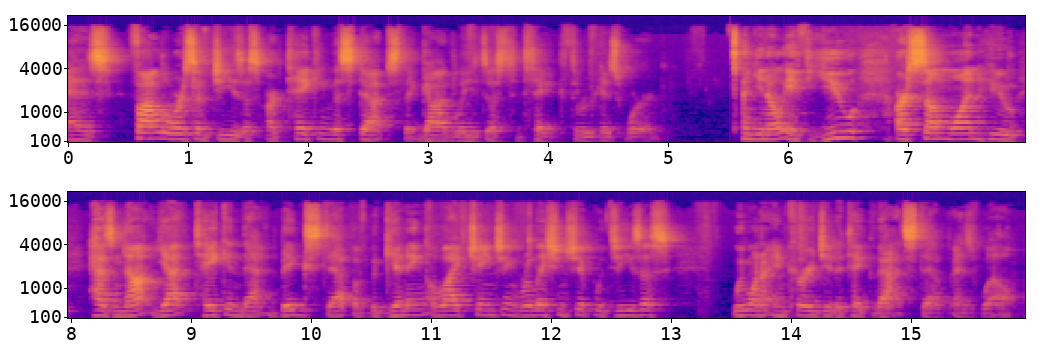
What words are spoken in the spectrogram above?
as followers of Jesus, are taking the steps that God leads us to take through His Word. And you know, if you are someone who has not yet taken that big step of beginning a life changing relationship with Jesus, we want to encourage you to take that step as well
